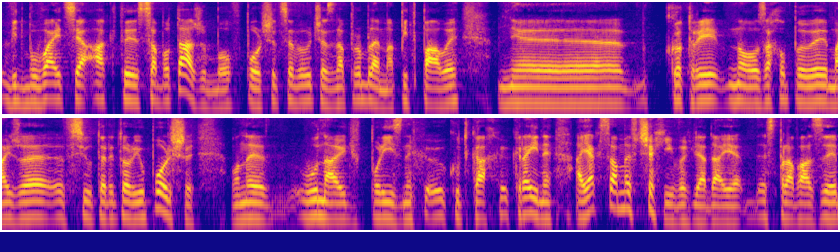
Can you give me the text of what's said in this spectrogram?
відбуваються акти саботажу, бо в Польщі це величезна проблема. Підпали, е, котрі ну, захопили майже всю територію Польщі. Вони лунають по різних е, кутках країни. А як саме в Чехії виглядає справа з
